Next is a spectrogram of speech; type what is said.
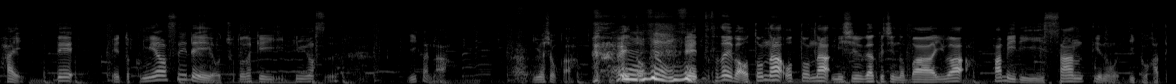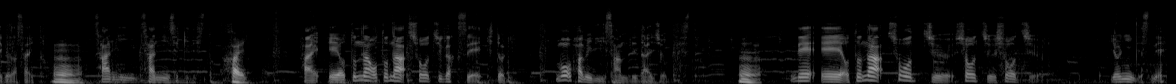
はい。で、えーっと、組み合わせ例をちょっとだけ言ってみます？いいかな？言いましょうか。えーっと、えー、と例えば大人、大人、未就学児の場合は、ファミリー3っていうのを1個買ってくださいと。うん。3人、三人席ですと。はい。はいえー大人、大人、小中学生1人もファミリー3で大丈夫ですと。うん。で、えー大人、小中、小中、小中、4人ですね。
